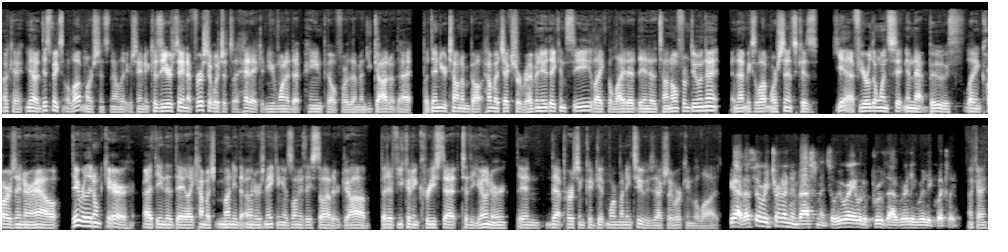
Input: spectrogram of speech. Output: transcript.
Okay. Yeah, this makes a lot more sense now that you're saying it. Because you were saying at first it was just a headache and you wanted that pain pill for them and you got that. But then you're telling them about how much extra revenue they can see, like the light at the end of the tunnel from doing that. And that makes a lot more sense because, yeah, if you're the one sitting in that booth letting cars in or out, they really don't care at the end of the day, like how much money the owner is making as long as they still have their job. But if you could increase that to the owner, then that person could get more money too, who's actually working the lot. Yeah, that's a return on investment. So we were able to prove that really, really quickly. Okay.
